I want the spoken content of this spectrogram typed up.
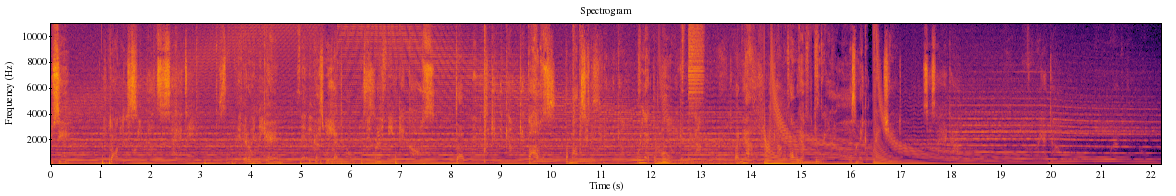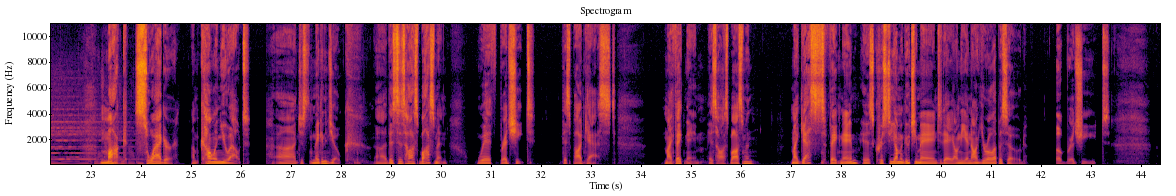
You see, the darkness, it only came because we let the fathers, the monsters, we let them rule. But now, all we have to do is make a bread. Mock swagger. I'm calling you out. Uh, just making a joke. Uh, this is Hoss Bossman with Breadsheet, this podcast. My fake name is Hoss Bossman. My guest's fake name is Kristi Yamaguccimane today on the inaugural episode of Breadsheet.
